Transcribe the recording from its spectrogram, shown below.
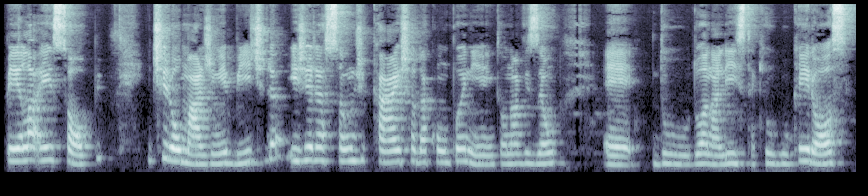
pela ESOP e tirou margem EBITDA e geração de caixa da companhia. Então, na visão é, do, do analista, que o Hugo Queiroz,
